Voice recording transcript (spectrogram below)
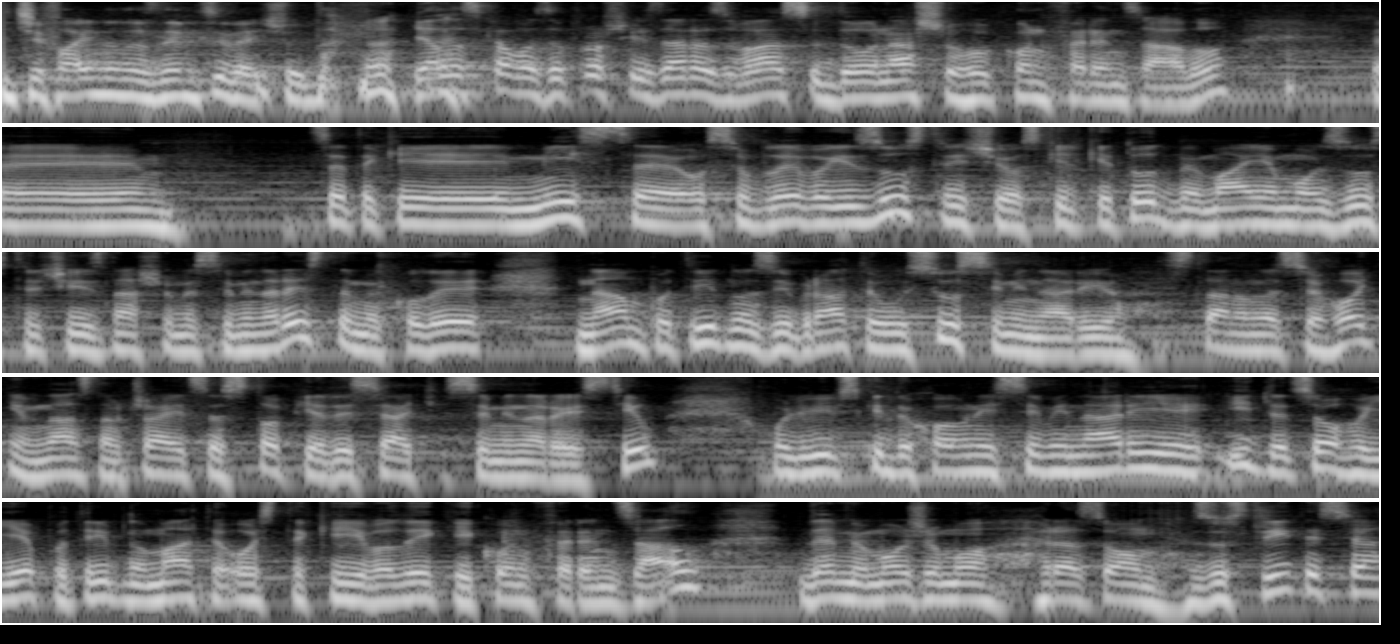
І чи файно на знімці вийшов? так? Я ласкаво запрошую зараз вас до нашого конференц-залу. Е, Це таке місце особливої зустрічі, оскільки тут ми маємо зустрічі з нашими семінаристами, коли нам потрібно зібрати усю семінарію. Станом на сьогодні в нас навчається 150 семінаристів у Львівській духовній семінарії, і для цього є потрібно мати ось такий великий конференц-зал, де ми можемо разом зустрітися.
